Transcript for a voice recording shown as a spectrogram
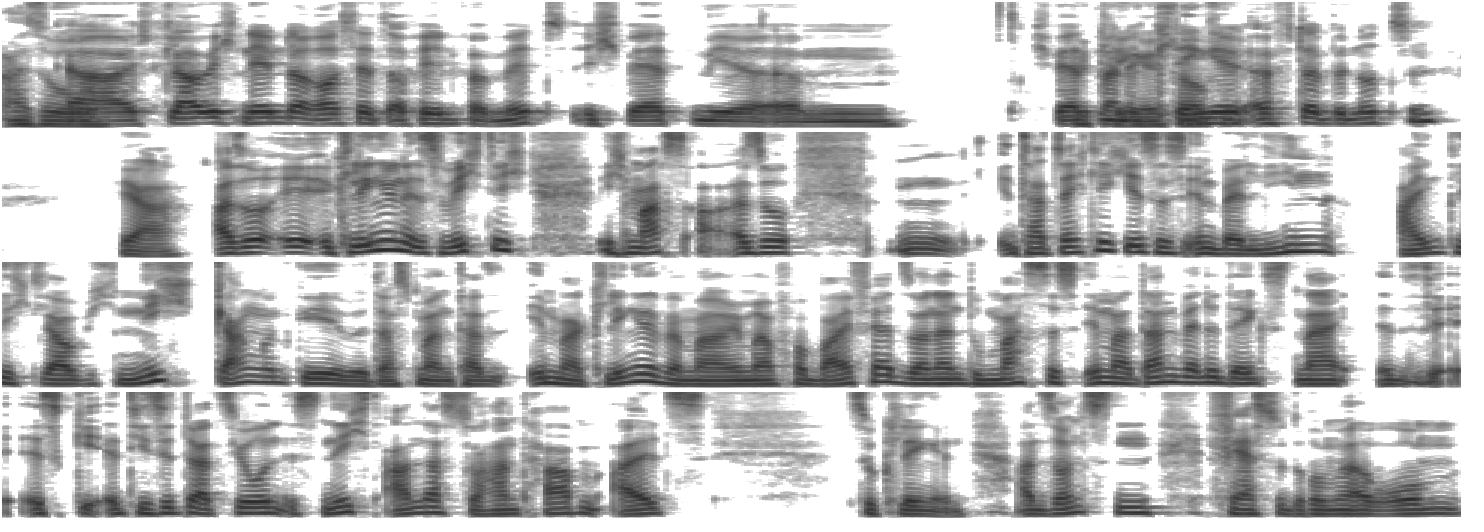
Also ja, ich glaube, ich nehme daraus jetzt auf jeden Fall mit. Ich werde mir, ähm, ich werde meine Klingel kaufen. öfter benutzen. Ja, also äh, Klingeln ist wichtig. Ich mach's also mh, tatsächlich ist es in Berlin eigentlich, glaube ich, nicht gang und gäbe, dass man immer klingelt, wenn man immer vorbeifährt, sondern du machst es immer dann, wenn du denkst, nein, es, die Situation ist nicht anders zu handhaben als zu klingeln. Ansonsten fährst du drumherum,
